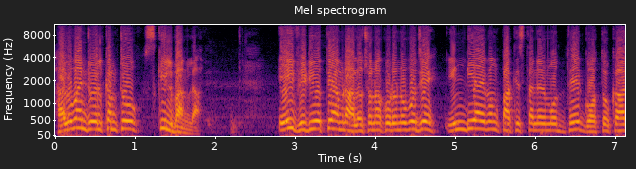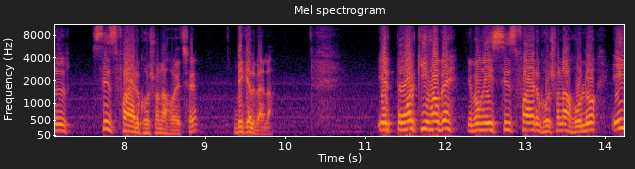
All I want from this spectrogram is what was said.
Hello and welcome to skill Bangla এই ভিডিওতে আমরা আলোচনা করে নেব যে ইন্ডিয়া এবং পাকিস্তানের মধ্যে গতকাল সিজ ফায়ার ঘোষণা হয়েছে বিকেলবেলা। এরপর কি হবে এবং এই সিজ ফায়ার ঘোষণা হলো এই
